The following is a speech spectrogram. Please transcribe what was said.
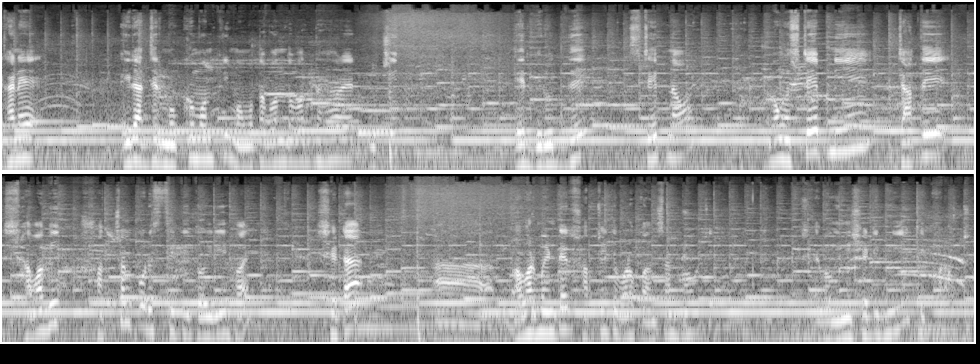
এখানে এই রাজ্যের মুখ্যমন্ত্রী মমতা বন্দ্যোপাধ্যায়ের উচিত এর বিরুদ্ধে স্টেপ নেওয়া এবং স্টেপ নিয়ে যাতে স্বাভাবিক, সচ্ছল পরিস্থিতি তৈরি হয়, সেটা গভর্নমেন্টের সবচেয়ে বড় কনসার্ন হওয়া উচিত এবং ইনিশিয়েটিভ নিয়ে ঠিক করা উচিত।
